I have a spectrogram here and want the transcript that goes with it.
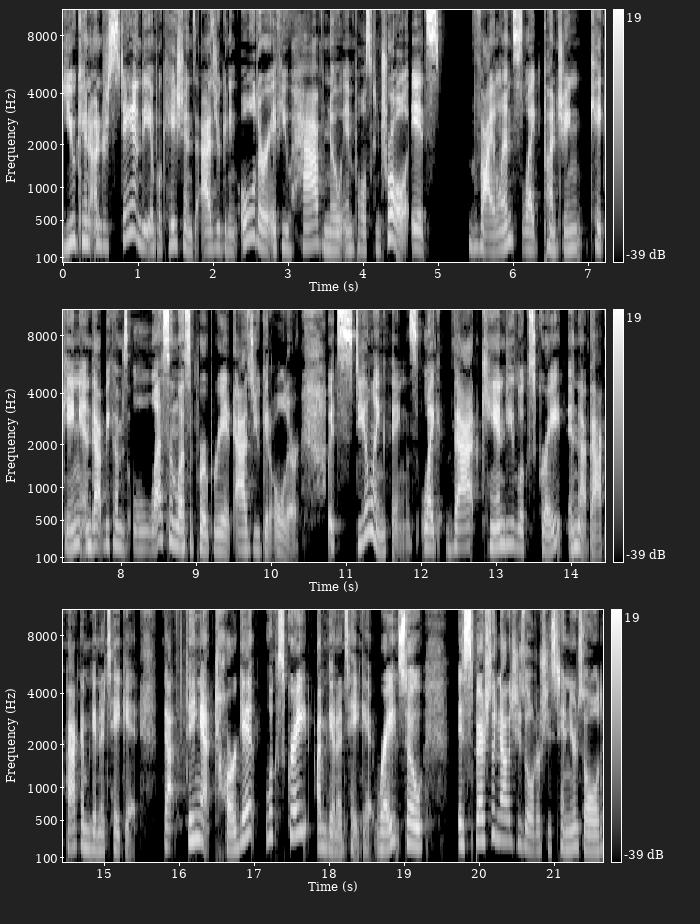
you can understand the implications as you're getting older if you have no impulse control. It's violence like punching, kicking, and that becomes less and less appropriate as you get older. It's stealing things like that candy looks great in that backpack. I'm going to take it. That thing at Target looks great. I'm going to take it. Right. So especially now that she's older, she's 10 years old,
